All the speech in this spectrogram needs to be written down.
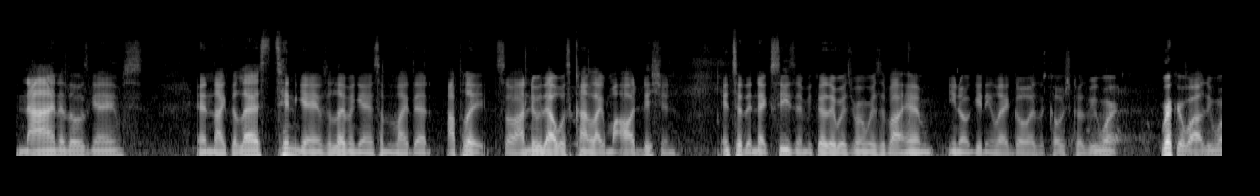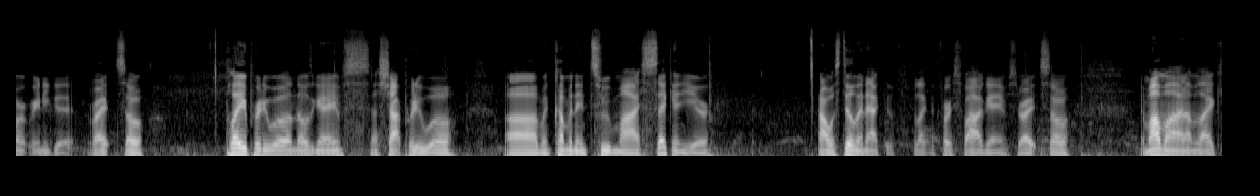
nine of those games, and like the last 10 games, 11 games, something like that, I played. So I knew that was kind of like my audition into the next season because there was rumors about him, you know, getting let go as a coach because we weren't record wise, we weren't any good, right? So played pretty well in those games. I shot pretty well. Um, and coming into my second year, I was still inactive for like the first five games, right? So in my mind, I'm like,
